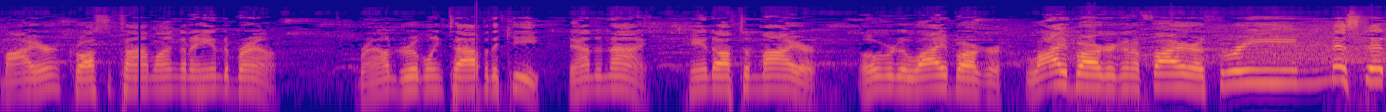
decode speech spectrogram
Meyer across the timeline, going to hand to Brown. Brown dribbling top of the key. Down to nine. Hand off to Meyer. Over to Liebarger. Liebarger going to fire a three. Missed it.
